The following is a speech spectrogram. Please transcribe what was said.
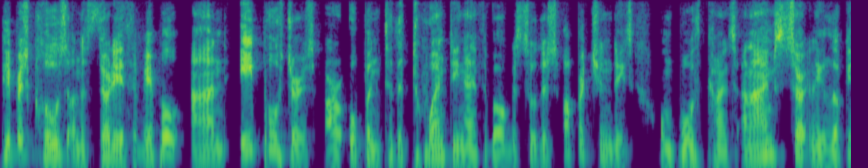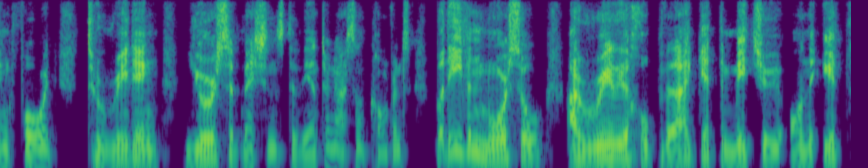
Papers close on the 30th of April and e-posters are open to the 29th of August. So there's opportunities on both counts. And I'm certainly looking forward to reading your submissions to the international conference. But even more so, I really hope that I get to meet you on the 8th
